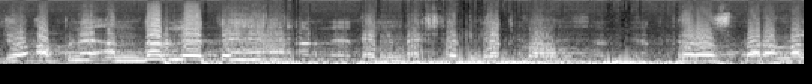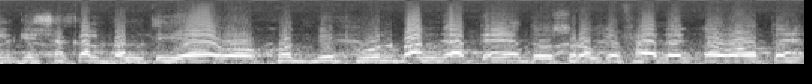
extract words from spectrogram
جو اپنے اندر لیتے ہیں علم شریعت کو، پھر اس پر عمل کی شکل بنتی ہے، وہ خود بھی پھول بن جاتے ہیں، دوسروں کے فائدے کا وہ ہوتے ہیں۔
